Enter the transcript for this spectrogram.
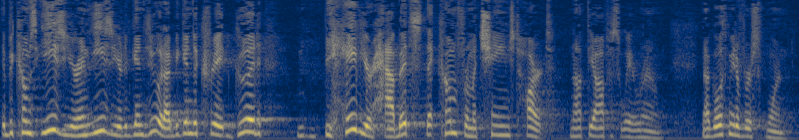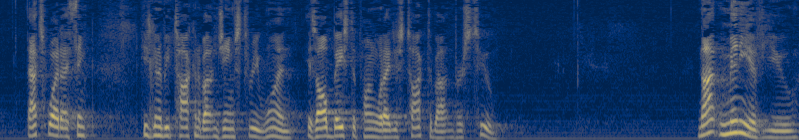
it becomes easier and easier to begin to do it. I begin to create good behavior habits that come from a changed heart, not the opposite way around. Now go with me to verse 1. That's what I think he's going to be talking about in James 3 1, is all based upon what I just talked about in verse 2. Not many of you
